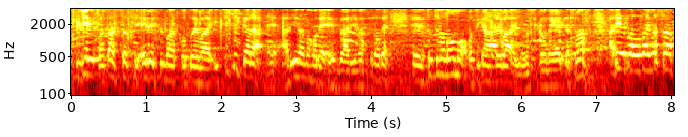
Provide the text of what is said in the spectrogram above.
次私たち江別誠へは1時から、えーアリーナの方で演舞ありますので、えーそちらの方もお時間あればよろしくお願いいたします。ありがとうございました。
